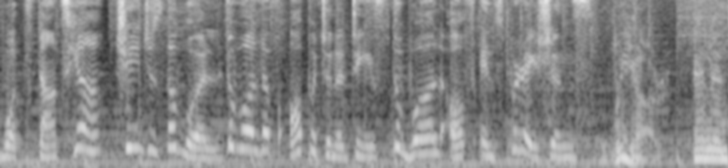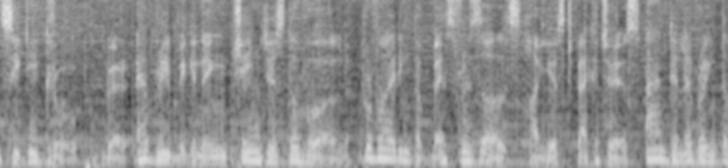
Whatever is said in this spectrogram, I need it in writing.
What starts here changes the world. The world of opportunities. The world of inspirations. We are LNCT Group, where every beginning changes the world. Providing the best results, highest packages and delivering the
